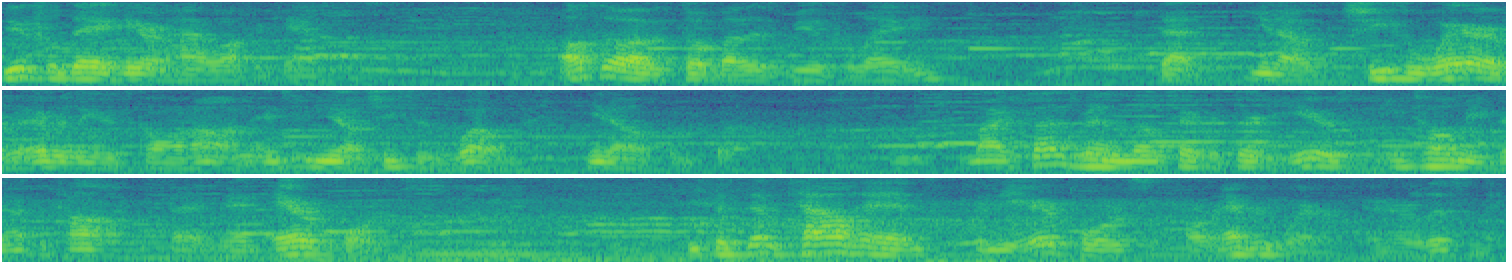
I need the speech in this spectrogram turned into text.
Beautiful day here in Hiawatha, Kansas. Also, I was told by this beautiful lady that, you know, she's aware of everything that's going on. And, you know, she says, well, you know, my son's been in the military for 30 years, and he told me not to talk in airports because them towelheads in the airports are everywhere and are listening,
